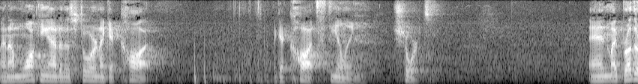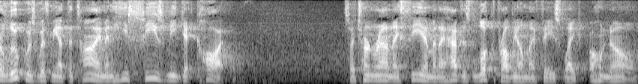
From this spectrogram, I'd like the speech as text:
and I'm walking out of the store and I get caught. I get caught stealing shorts. And my brother Luke was with me at the time, and he sees me get caught. So I turn around and I see him, and I have this look probably on my face like, oh no.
